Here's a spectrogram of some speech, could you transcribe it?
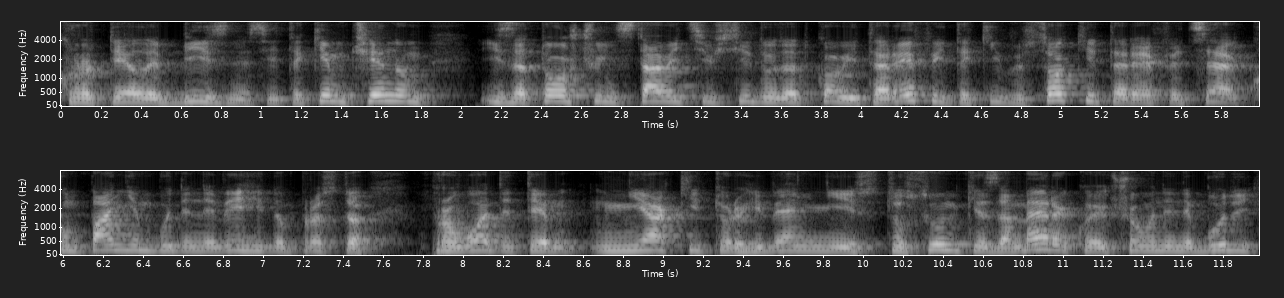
Крутили бізнес. І таким чином, і за те, що він ставить ці всі додаткові тарифи і такі високі тарифи, це компаніям буде невигідно просто проводити ніякі торгівельні стосунки з Америкою, якщо вони не будуть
